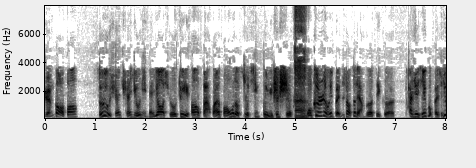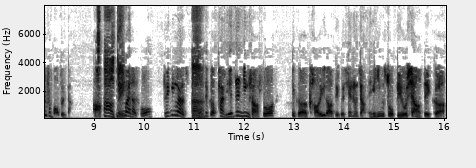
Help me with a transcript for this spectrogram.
原告方所有权全有里面要求对方返还房屋的诉请不予支持，嗯，我个人认为本质上这两个这个判决结果本身就是矛盾的，啊，哦，另外呢，从对另外呢从这个判决认定上说，这个考虑到这个先生讲的一个因素，比如像这个。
